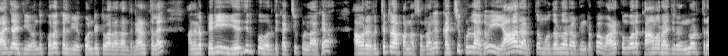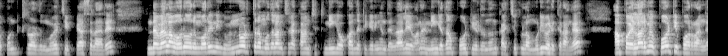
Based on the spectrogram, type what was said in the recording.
ராஜாஜி வந்து குலக்கல்வியை கொண்டுட்டு வர்றார். அந்த நேரத்தில் அதனால் பெரிய எதிர்ப்பு வருது கட்சிக்குள்ளாக. அவரை வித்ட்ரா பண்ண சொல்கிறாங்க கட்சிக்குள்ளாகவே யார் அடுத்த முதல்வர் அப்படின்றப்ப வழக்கம் போல் காமராஜர் இன்னொருத்தரை கொண்டுட்டு வரதுக்கு முயற்சி பேசுகிறாரு இந்த வேலை ஒரு ஒரு முறை நீங்கள் இன்னொருத்தரை முதலமைச்சராக காமிச்சிட்டு நீங்கள் உட்காந்துட்டு இருக்கிறீங்க இந்த வேலையை வேணால் நீங்கள் தான் போட்டியிடணும்னு கட்சிக்குள்ளே முடிவெடுக்கிறாங்க. அப்போ எல்லாருமே போட்டி போடுறாங்க.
